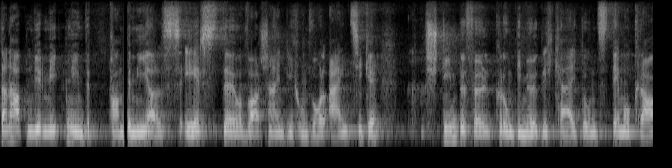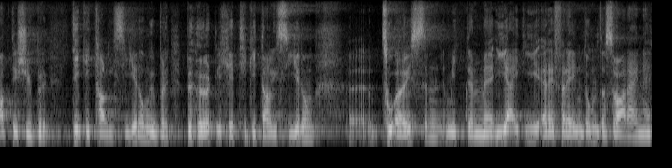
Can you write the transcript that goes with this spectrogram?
Dann hatten wir mitten in der Pandemie als erste wahrscheinlich und wohl einzige Stimmbevölkerung die Möglichkeit, uns demokratisch über Digitalisierung, über behördliche Digitalisierung äh, zu äußern mit dem EID-Referendum. Das war eine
